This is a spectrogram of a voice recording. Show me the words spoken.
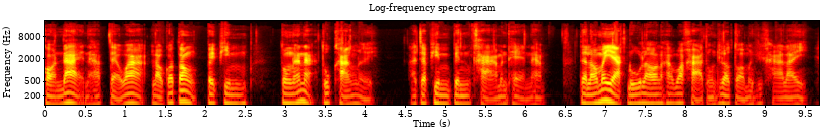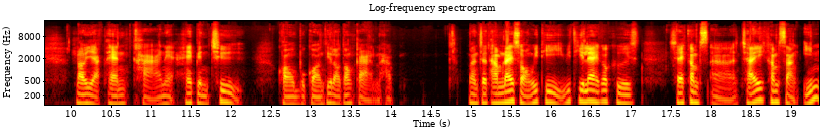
กรณ์ได้นะครับ แต่ว่าเราก็ต้องไปพิมพ์ตรงนั้นอะทุกครั้งเลย อาจจะพิมพ์เป็นขามันแทนนะครับ แต่เราไม่อยากรู้แล้วนะครับว่าขาตรงที่เราต่อมันคือขาอะไร เราอยากแทนขาเนี่ยให้เป็นชื่อของอุปกรณ์ที่เราต้องการนะครับ มันจะทำได้ 2 วิธีวิธีแรกก็คือใช้คำใช้คำสั่ง int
